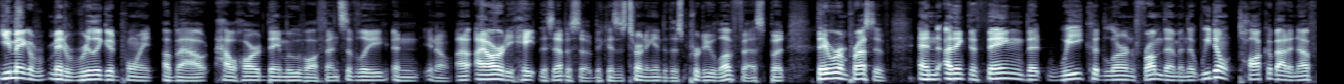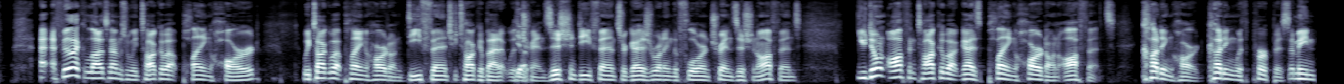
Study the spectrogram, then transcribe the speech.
you make a made a really good point about how hard they move offensively, and you know, I, I already hate this episode because it's turning into this Purdue love fest. But they were impressive, and I think the thing that we could learn from them, and that we don't talk about enough, I feel like a lot of times when we talk about playing hard we talk about playing hard on defense. You talk about it with yep. transition defense or guys running the floor in transition offense. You don't often talk about guys playing hard on offense, cutting hard, cutting with purpose. I mean,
